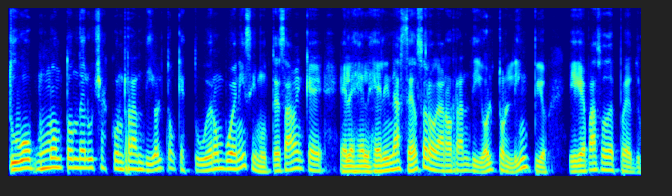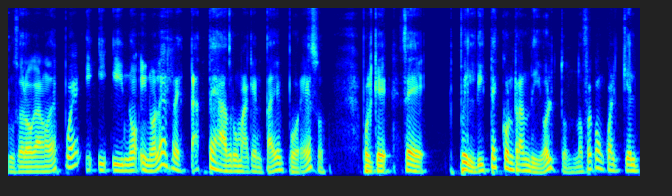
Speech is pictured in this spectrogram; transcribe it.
tuvo un montón de luchas con Randy Orton que estuvieron buenísimas. Ustedes saben que el, el Hell in a Cell se lo ganó Randy Orton limpio. ¿Y qué pasó después? Drew se lo ganó después y, y, y no, y no le restaste a Drew McIntyre por eso. Porque se perdiste con Randy Orton, no fue con cualquier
